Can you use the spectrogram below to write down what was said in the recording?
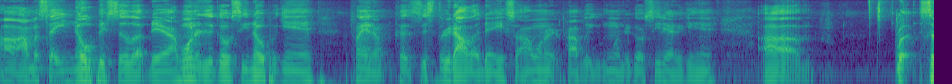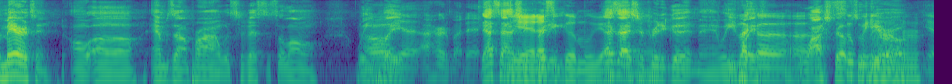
Uh, I'm gonna say Nope is still up there. I wanted to go see Nope again. I plan on because it's three dollar a day, so I wanted probably wanted to go see that again. Um, but Samaritan on uh, Amazon Prime with Sylvester Stallone, where he Oh played. yeah, I heard about that. That's actually Yeah, that's pretty, a good movie. That's actually that. pretty good, man. Where he like plays a, a washed up superhero. superhero. Yeah.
